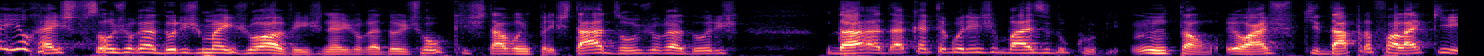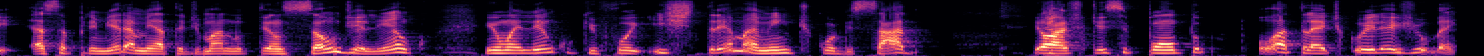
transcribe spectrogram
Aí o resto são jogadores mais jovens, né? Jogadores ou que estavam emprestados ou jogadores da, da categoria de base do clube. Então, eu acho que dá para falar que essa primeira meta de manutenção de elenco e um elenco que foi extremamente cobiçado, eu acho que esse ponto o Atlético ele agiu bem.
